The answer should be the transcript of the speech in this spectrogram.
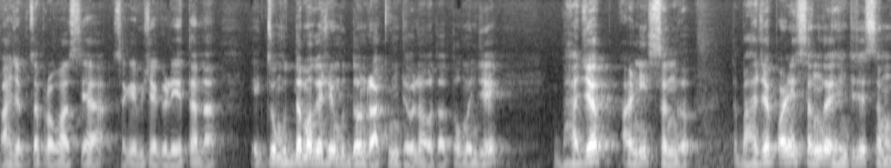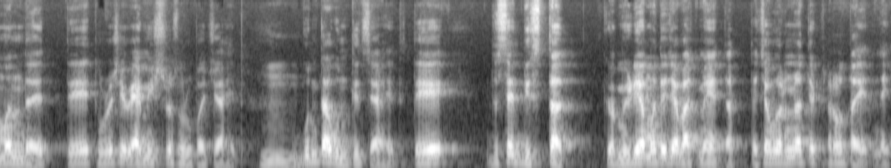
भाजपचा प्रवास या सगळ्या विषयाकडे येताना एक जो मुद्दा मगाशी मुद्दाहून राखून ठेवला होता तो म्हणजे भाजप आणि संघ. तर भाजप आणि संघ यांचे जे संबंध आहेत ते थोडेसे व्यामिश्र स्वरूपाचे आहेत. गुंतागुंतीचे आहेत. ते जसे दिसतात किंवा मीडियामध्ये ज्या बातम्या येतात त्याच्यावरनं ते ठरवता येत नाहीत.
